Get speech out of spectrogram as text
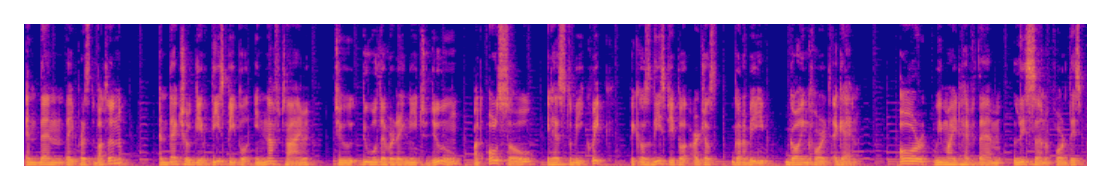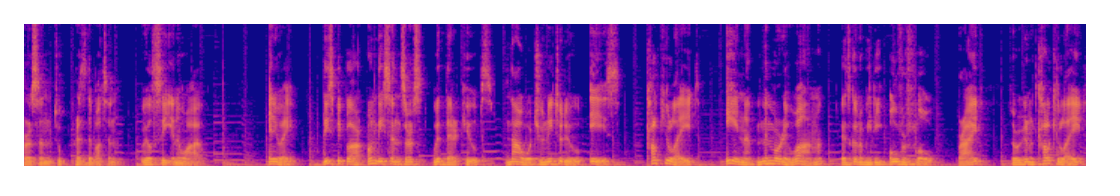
And then they press the button and that should give these people enough time to do whatever they need to do, but also it has to be quick because these people are just gonna be going for it again. Or we might have them listen for this person to press the button. We'll see in a while. Anyway, these people are on these sensors with their cubes. Now what you need to do is calculate in memory 1 that's gonna be the overflow, right? So we're gonna calculate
